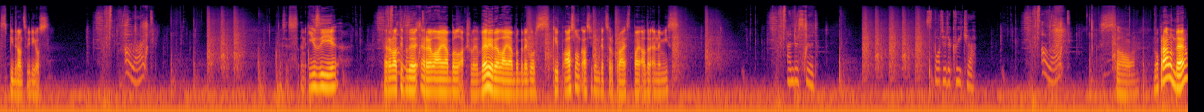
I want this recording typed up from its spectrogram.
speedruns videos. All right. This is an easy, relatively reliable, actually very reliable Gregor skip as long as you don't get surprised by other enemies. Understood. Spotted a creature. All right. So, no problem there.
